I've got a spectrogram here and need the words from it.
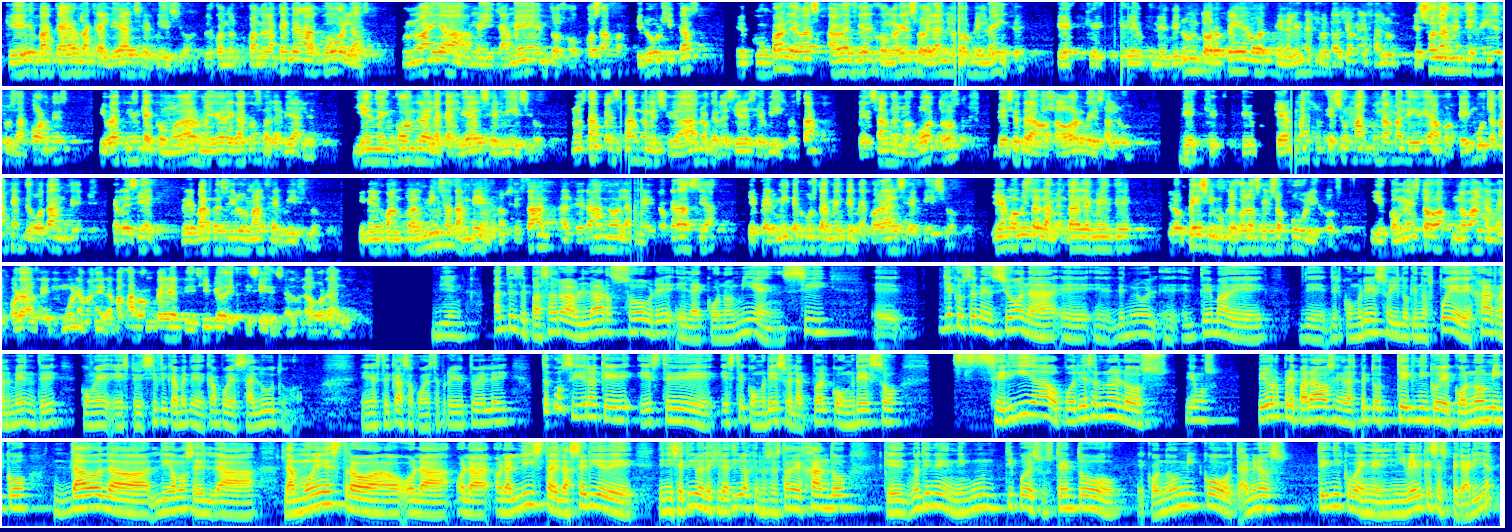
que va a caer la calidad del servicio. cuando, cuando la gente haga colas, no haya medicamentos o cosas quirúrgicas, el culpable va a haber el Congreso del año 2020, que, que, le, le, tiró un torpedo en la línea de explotación en salud, que solamente divide sus aportes y va a tener que acomodar mayores gastos salariales, yendo en contra de la calidad del servicio. No están pensando en el ciudadano que recibe el servicio, están pensando en los votos de ese trabajador de salud. Que, que, que además es un una mala idea porque hay mucha más gente votante que recibe, va a recibir un mal servicio. Y en cuanto al MINSA también, nos está alterando la meritocracia que permite justamente mejorar el servicio. Y hemos visto lamentablemente lo pésimo que son los servicios públicos. Y con esto no van a mejorar de ninguna manera, van a romper el principio de eficiencia laboral. Bien, antes de pasar a hablar sobre eh, la economía en sí, eh, ya que usted menciona eh, de nuevo el, tema de, del Congreso y lo que nos puede dejar realmente, con, específicamente en el campo de salud, en este caso con este proyecto de ley, ¿usted considera que este, este Congreso, el actual Congreso, sería o podría ser uno de los, digamos, peor preparados en el aspecto técnico y económico, dado la, digamos, la, la muestra o, la, o, la, o, la, lista y la serie de, iniciativas legislativas que nos está dejando, que no tienen ningún tipo de sustento económico, al menos técnico, en el nivel que se esperaría?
